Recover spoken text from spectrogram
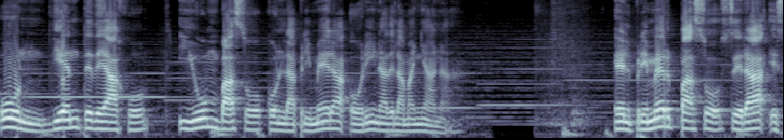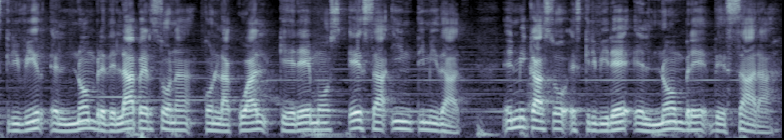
un diente de ajo y un vaso con la primera orina de la mañana. El primer paso será escribir el nombre de la persona con la cual queremos esa intimidad. En mi caso escribiré el nombre de Sara.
